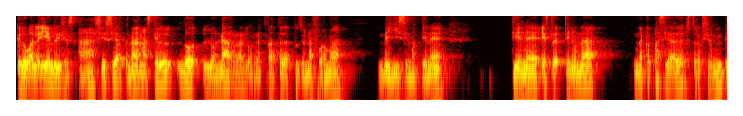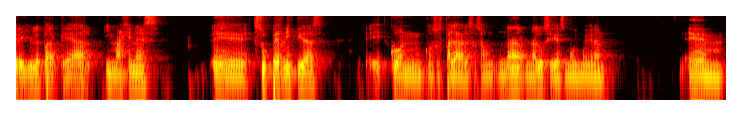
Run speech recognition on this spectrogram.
que lo va leyendo y dices, ah, sí es cierto, nada más que él lo, narra, lo retrata pues, de una forma bellísima, tiene, tiene, este, tiene una, una capacidad de abstracción increíble para crear imágenes eh, súper nítidas eh, con, con, sus palabras, o sea, una, una lucidez muy, muy grande. Em,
